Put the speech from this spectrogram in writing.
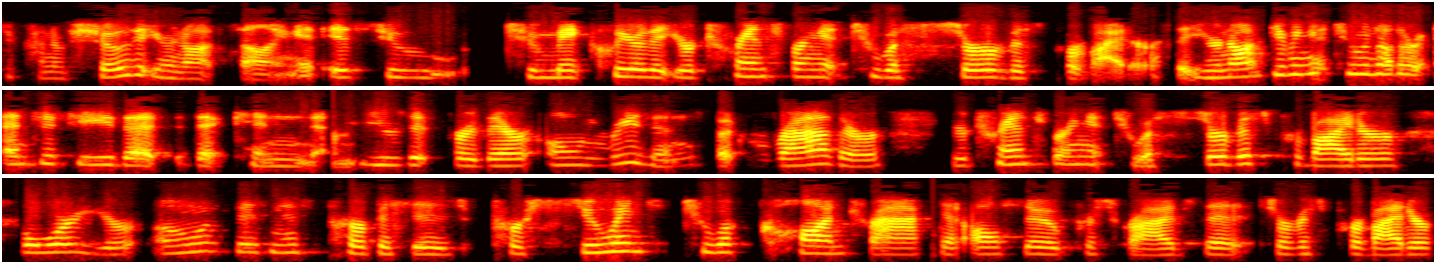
to kind of show that you're not selling it is to to make clear that you're transferring it to a service provider, that you're not giving it to another entity that, that can use it for their own reasons, but rather you're transferring it to a service provider for your own business purposes pursuant to a contract that also prescribes that service provider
